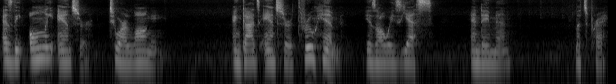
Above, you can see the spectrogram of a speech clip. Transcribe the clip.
as the only answer to our longing. And God's answer through him is always yes and amen. Let's pray.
